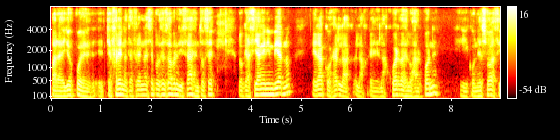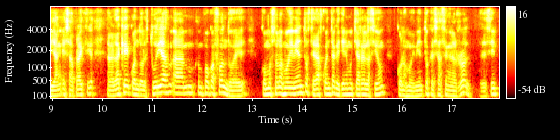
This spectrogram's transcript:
para ellos, pues te frena, te frena ese proceso de aprendizaje. Entonces, lo que hacían en invierno era coger la, la, eh, las cuerdas de los arpones y con eso hacían esa práctica. La verdad que cuando estudias um, un poco a fondo eh, cómo son los movimientos, te das cuenta que tiene mucha relación con los movimientos que se hacen en el rol. Es decir,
